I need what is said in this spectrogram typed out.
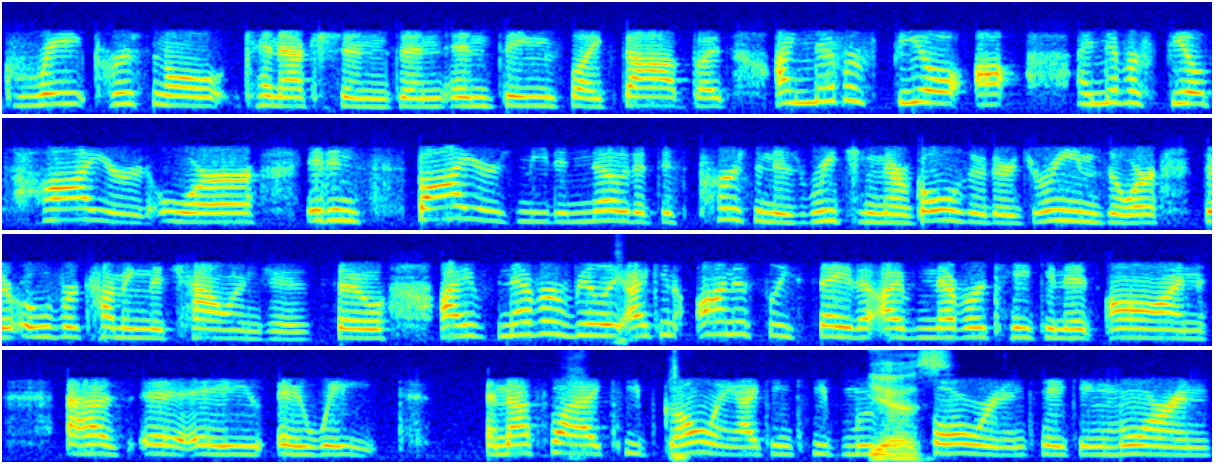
great personal connections and and things like that but i never feel uh, i never feel tired or it inspires me to know that this person is reaching their goals or their dreams or they're overcoming the challenges. So i've never really i can honestly say that i've never taken it on as a a, a weight. And that's why i keep going. I can keep moving Yes. forward and taking more and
